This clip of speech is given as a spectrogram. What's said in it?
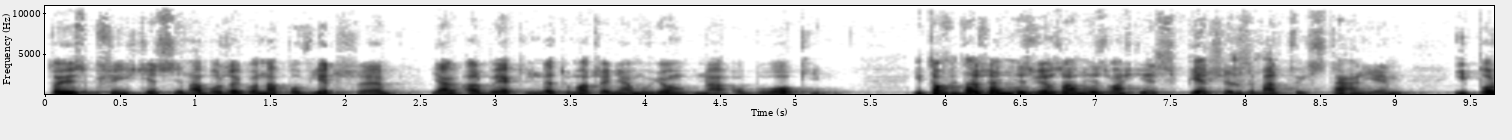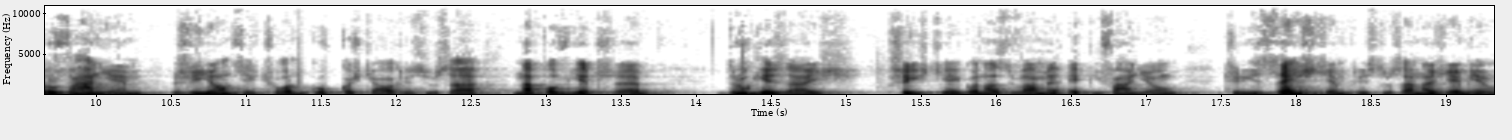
To jest przyjście Syna Bożego na powietrze, jak, albo jak inne tłumaczenia mówią, na obłoki. I to wydarzenie związane jest właśnie z pierwszym zmartwychwstaniem i porwaniem żyjących członków Kościoła Chrystusa na powietrze. Drugie zaś, przyjście Jego nazywamy Epifanią, czyli zejściem Chrystusa na ziemię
